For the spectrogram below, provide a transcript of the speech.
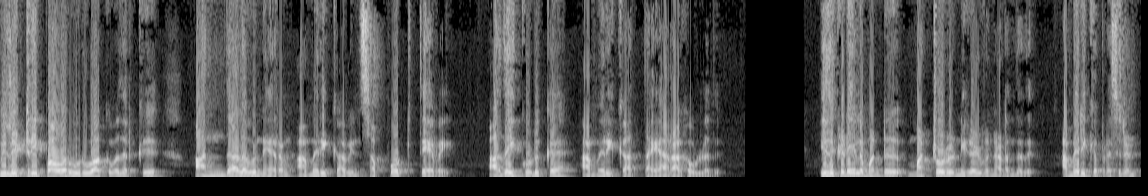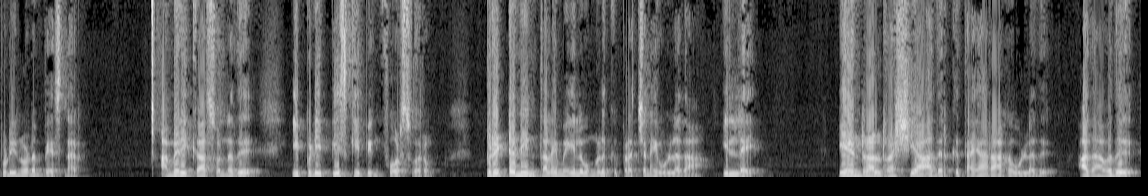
மிலிட்டரி பவர் உருவாக்குவதற்கு அந்த அளவு நேரம் அமெரிக்காவின் சப்போர்ட் தேவை. அதை கொடுக்க அமெரிக்கா தயாராக உள்ளது. இதுக்கிடையில் மன்று மற்றொரு நிகழ்வு நடந்தது. அமெரிக்க பிரசிடென்ட் புடினுடன் பேசினார். அமெரிக்கா சொன்னது இப்படி பீஸ் கீப்பிங் ஃபோர்ஸ் வரும். பிரிட்டனின் தலைமையில் உங்களுக்கு பிரச்சனை உள்ளதா? இல்லை. ஏனென்றால் ரஷ்யா அதற்கு தயாராக உள்ளது. அதாவது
